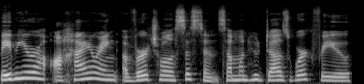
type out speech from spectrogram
Maybe you're hiring a virtual assistant, someone who does work for you.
